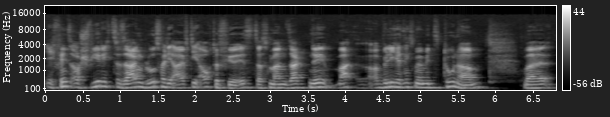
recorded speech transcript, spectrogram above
ich finde es auch schwierig zu sagen, bloß weil die AfD auch dafür ist, dass man sagt, nee, will ich jetzt nichts mehr mit zu tun haben. Weil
